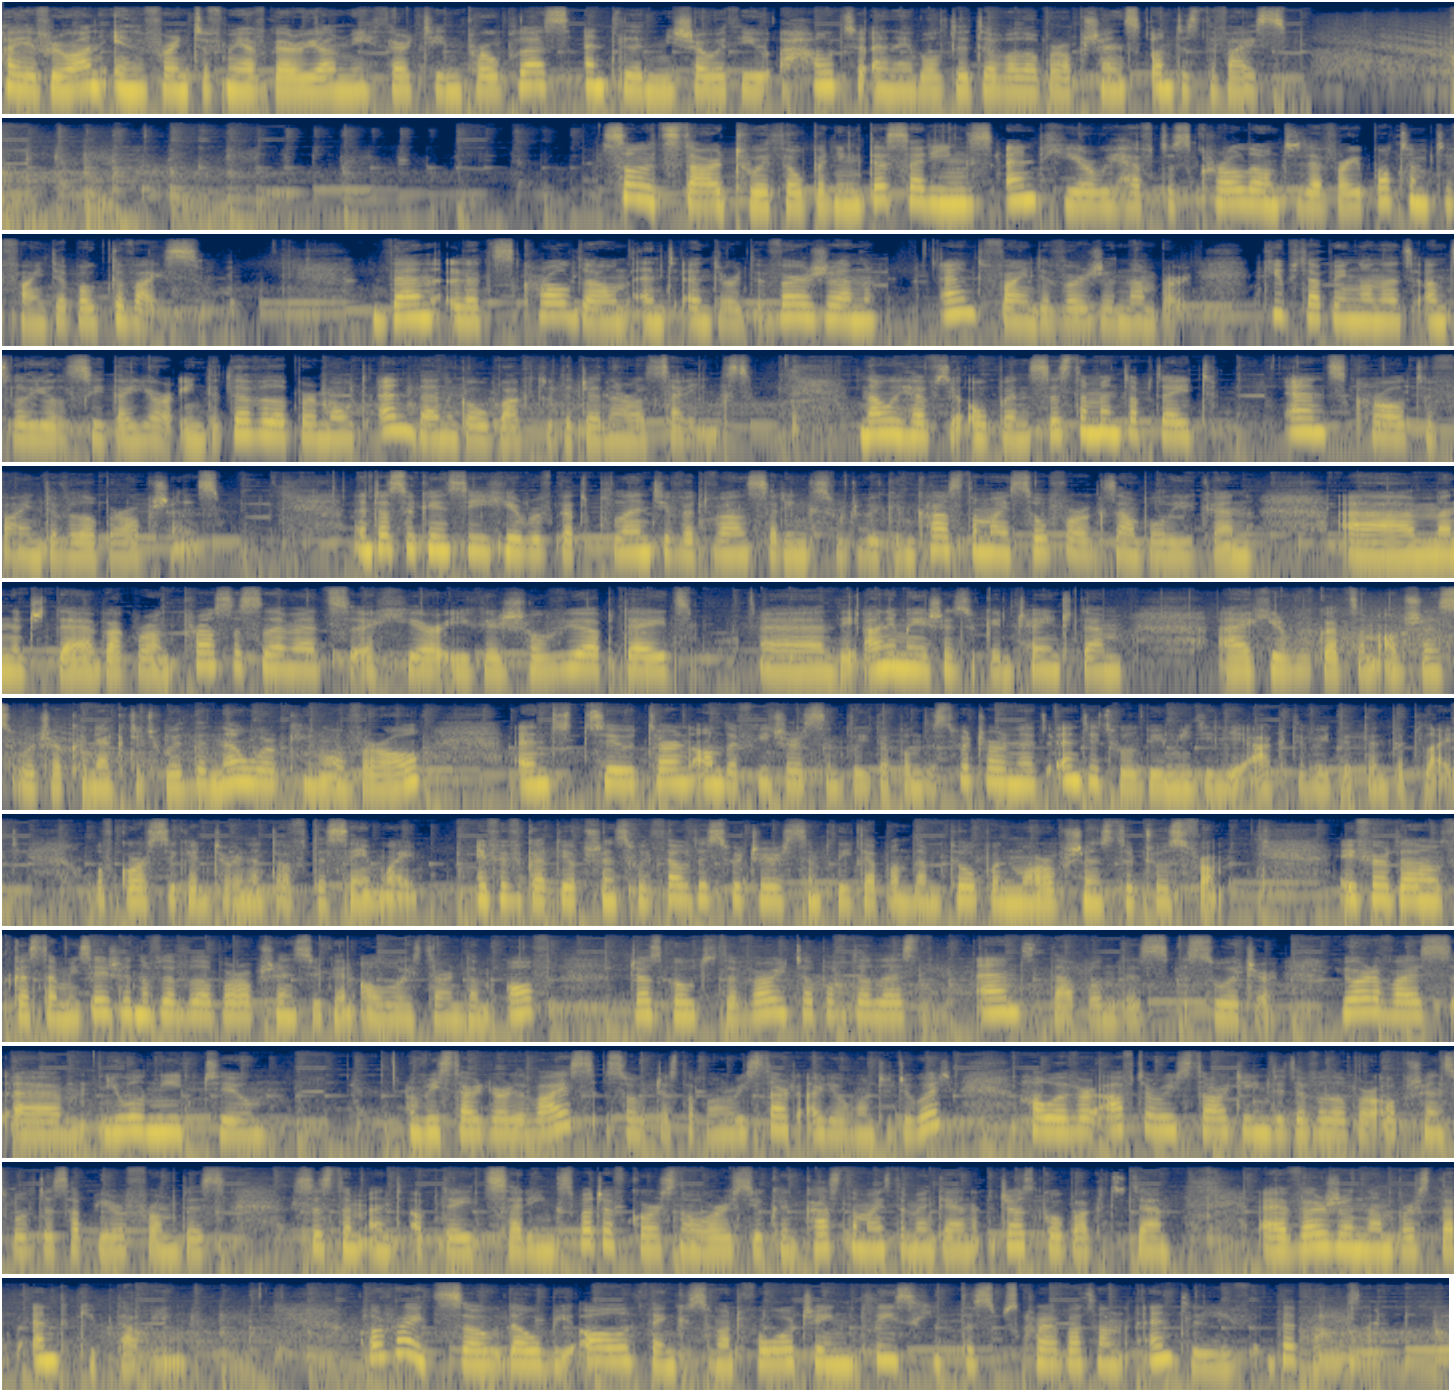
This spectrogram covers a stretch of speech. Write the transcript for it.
Hi everyone, in front of me I've got Realme 13 Pro Plus and let me share with you how to enable the developer options on this device. So let's start with opening the settings and here we have to scroll down to the very bottom to find about device. Then let's scroll down and enter the version and find the version number. Keep tapping on it until you'll see that you're in the developer mode and then go back to the general settings. Now we have to open system and update and scroll to find developer options. And as you can see here, we've got plenty of advanced settings which we can customize. So for example, you can uh, manage the background process limits. Uh, here you can show view updates, and the animations you can change them. Uh, here we've got some options which are connected with the networking overall. And to turn on the feature simply tap on the switch on it and it will be immediately activated and applied. Of course you can turn it off the same way. If you've got the options without the switcher simply tap on them to open more options to choose from. If you're done with customization of developer options you can always turn them off. Just go to the very top of the list and tap on this switcher. Your device um, you will need to restart your device so just upon restart I don't want to do it however after restarting the developer options will disappear from this system and update settings but of course no worries you can customize them again just go back to the uh, version number step and keep tapping Alright, so that will be all. Thank you so much for watching. Please hit the subscribe button and leave the thumbs up.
